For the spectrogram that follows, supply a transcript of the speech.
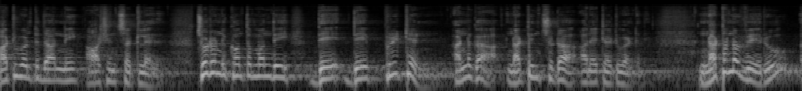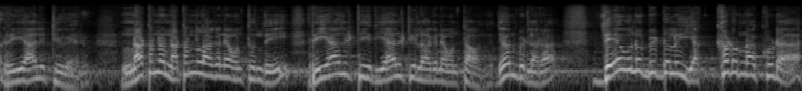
అటువంటి దాన్ని ఆశించట్లేదు. చూడండి కొంతమంది దే దే ప్రిటెన్ అనగా నటించుట అనేటటువంటిది. నటన వేరు రియాలిటీ వేరు. నటన నటనలాగానే ఉంటుంది రియాలిటీ రియాలిటీ లాగానే ఉంటా ఉంది. దేవుని బిడ్డారా దేవుని బిడ్డలు ఎక్కడున్నా కూడా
